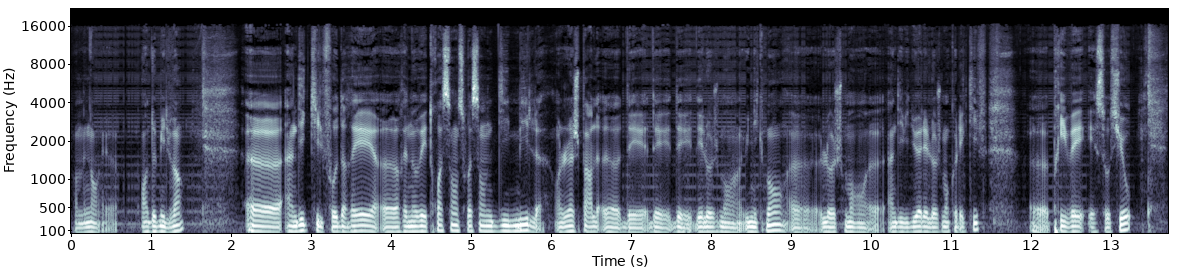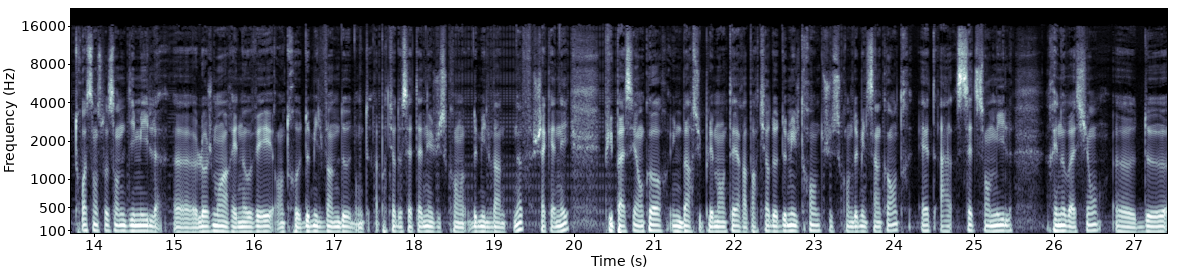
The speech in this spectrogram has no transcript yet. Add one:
enfin maintenant en 2020, euh, indique qu'il faudrait euh, rénover 370 000, là je parle euh, des, des, des, des, logements uniquement, euh, logements individuels et logements collectifs, euh, privés et sociaux. 370 000 euh, logements à rénover entre 2022, donc à partir de cette année jusqu'en 2029, chaque année, puis passer encore une barre supplémentaire à partir de 2030 jusqu'en 2050, être à 700 000 rénovations euh, de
